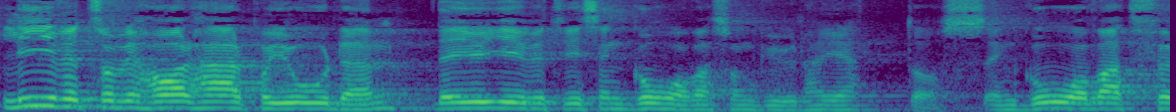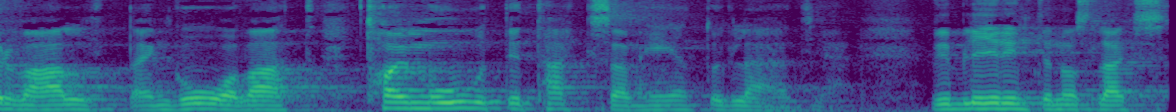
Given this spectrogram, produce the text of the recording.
Livet som vi har här på jorden, det är ju givetvis en gåva som Gud har gett oss. En gåva att förvalta, en gåva att ta emot i tacksamhet och glädje. Vi blir inte någon slags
